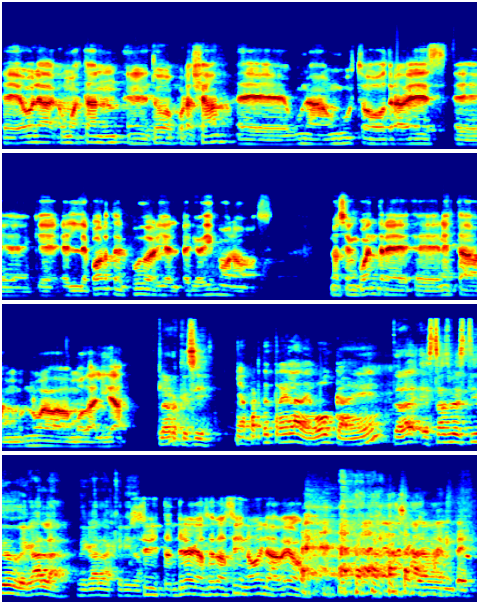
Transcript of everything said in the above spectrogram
Eh, hola, ¿cómo están eh, todos por allá? Eh, una- un gusto otra vez eh, que el deporte, el fútbol y el periodismo nos, nos encuentre eh, en esta nueva modalidad. Claro que sí. y aparte trae la de boca, ¿eh? Estás vestido de gala, de gala, querido. Sí, tendría que hacer así, ¿no? Y la veo. Exactamente.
